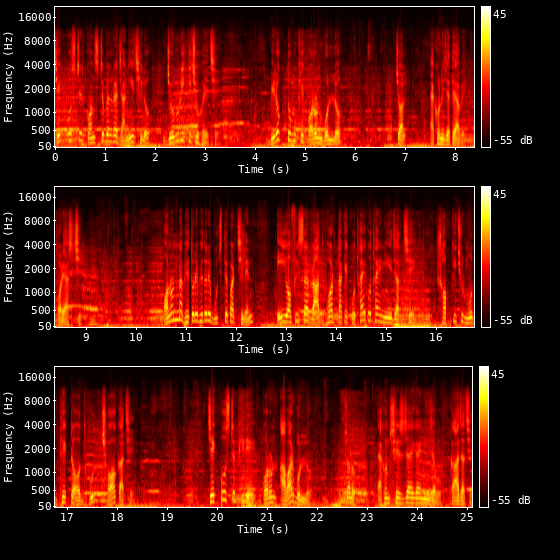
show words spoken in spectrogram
চেকপোস্টের কনস্টেবলরা জানিয়েছিল, জরুরি কিছু হয়েছে। বিরক্ত মুখে করণ বলল, চল, এখনই যেতে হবে, পরে আসছি। অনন্যা ভেতরে ভেতরে বুঝতে পারছিলেন, এই অফিসার রাতভর তাকে কোথায় কোথায় নিয়ে যাচ্ছে সব কিছুর মধ্যে একটা অদ্ভুত ছক আছে। চেকপোস্টে ফিরে করণ আবার বলল, চলো, এখন শেষ জায়গায় নিয়ে যাব, কাজ আছে।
